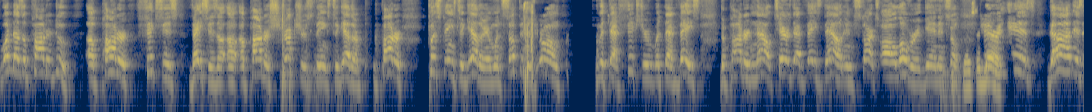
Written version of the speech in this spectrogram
What does a potter do? A potter fixes vases. A, a, a potter structures things together. A potter puts things together. And when something is wrong with that fixture, with that vase, the potter now tears that vase down and starts all over again. And so Yes, it here does. it is. God is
